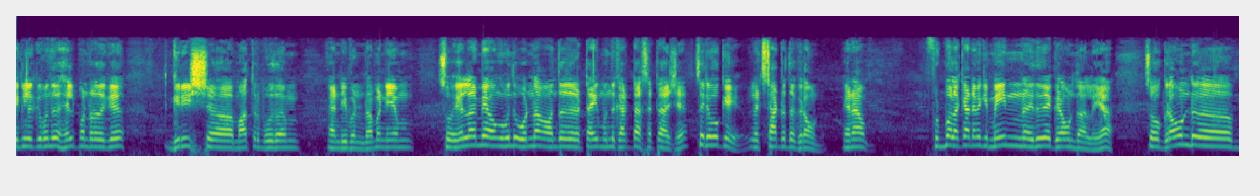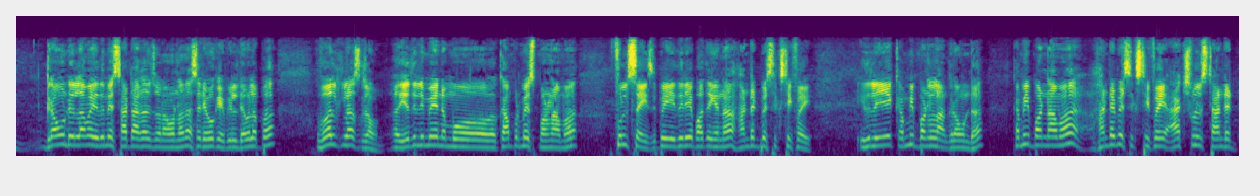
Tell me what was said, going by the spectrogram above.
எங்களுக்கு வந்து ஹெல்ப் பண்ணுறதுக்கு Girish Mathrubootham and even Ramaniyam. So எல்லாமே அவங்க வந்து ஒன்றா வந்து டைம் வந்து கரெக்டாக செட் ஆச்சு. சரி okay let start with ground ஏன்னா ஃபுட்பால் அகாடமிக்கு மெயின் இதுவே கிரவுண்ட் தான் இல்லையா? ஸோ கிரவுண்டு கிரவுண்ட் இல்லாமல் எதுவுமே ஸ்டார்ட் ஆகாதுன்னு சொன்னா தான் சரி okay will develop world class ground எதுலையுமே நம்ம காம்ப்ரமைஸ் பண்ணாமல் ஃபுல் சைஸ் இப்போ இதுலேயே பார்த்தீங்கன்னா ஹண்ட்ரட் பை சிக்ஸ்டி ஃபைவ் இதுலேயே கம்மி பண்ணலாம் கிரவுண்டை கம்மி பண்ணாமல் hundred by sixty five actual standard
